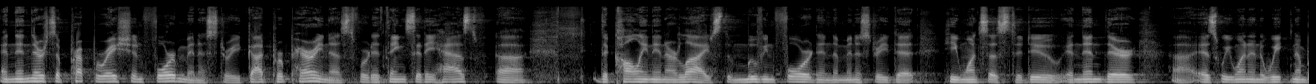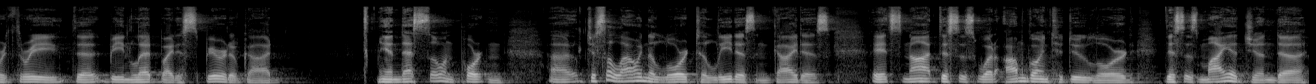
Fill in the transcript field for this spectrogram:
And then there's a preparation for ministry, God preparing us for the things that He has, uh, the calling in our lives, the moving forward in the ministry that He wants us to do. And then there, uh, as we went into week number three, the being led by the Spirit of God. And that's so important uh, just allowing the Lord to lead us and guide us. It's not, this is what I'm going to do, Lord. This is my agenda.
